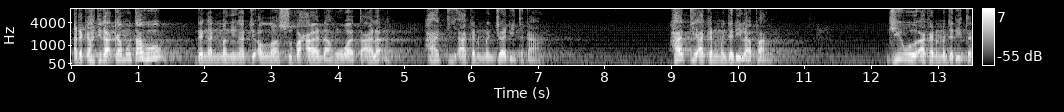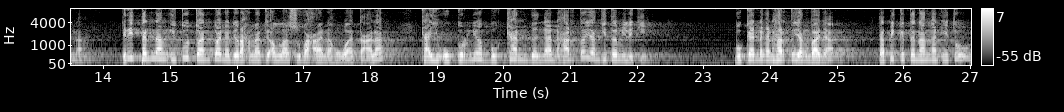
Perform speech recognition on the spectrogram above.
Adakah tidak kamu tahu dengan mengingati Allah Subhanahu wa taala hati akan menjadi tenang. Hati akan menjadi lapang. Jiwa akan menjadi tenang. Jadi tenang itu tuan-tuan yang dirahmati Allah Subhanahu wa taala kayu ukurnya bukan dengan harta yang kita miliki. Bukan dengan harta yang banyak. Tapi ketenangan itu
